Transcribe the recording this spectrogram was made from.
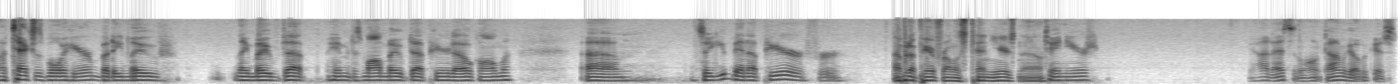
a Texas boy here, but he moved. They moved up. Him and his mom moved up here to Oklahoma. Um, so you've been up here for I've been up here for almost 10 years now. ten years. God, that's a long time ago because.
